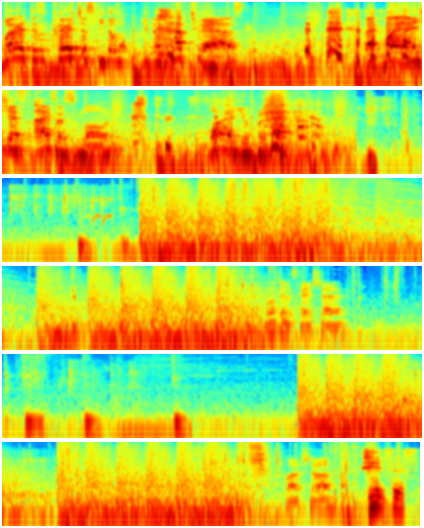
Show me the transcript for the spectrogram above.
Well, there's questions you don't you don't have to ask. Like why Aisha's eyes are small. Why are you black? One of them is headshot. What a shot. Jesus.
